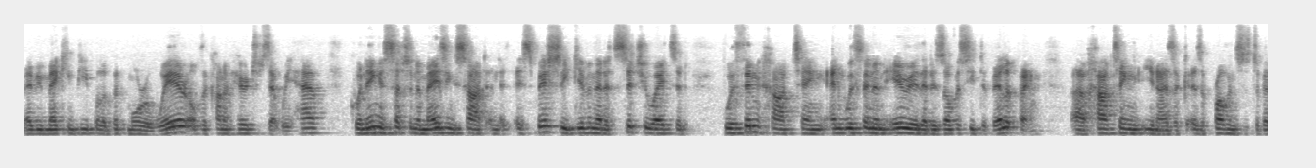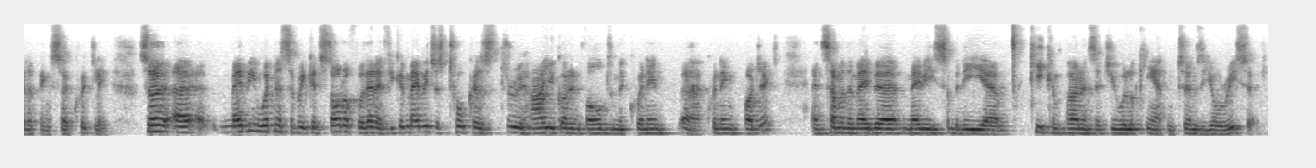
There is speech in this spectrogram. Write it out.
maybe making people a bit more aware of the kind of heritage that we have. Kweneng is such an amazing site, and especially given that it's situated within Gauteng and within an area that is obviously developing. Uh, Gauteng, you know, as a, as a province is developing so quickly. So uh, maybe, Witness, if we could start off with that, if you could maybe just talk us through how you got involved in the Kweneng, uh, Kweneng project and some of the maybe, maybe some of the um, key components that you were looking at in terms of your research.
